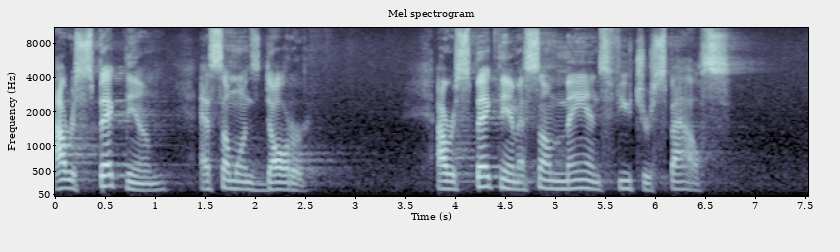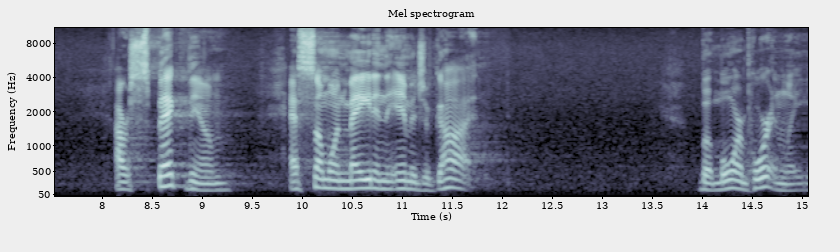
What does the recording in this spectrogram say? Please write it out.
I respect them as someone's daughter. I respect them as some man's future spouse. I respect them as someone made in the image of God. But more importantly,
